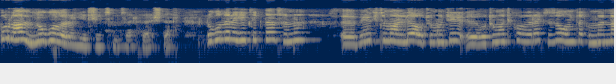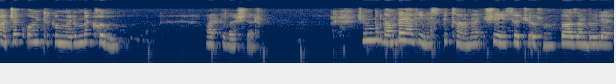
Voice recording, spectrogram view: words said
buradan logolara gireceksiniz arkadaşlar. Logolara girdikten sonra e, büyük ihtimalle otomatik e, otomatik olarak size oyun takımlarını açacak. Oyun takımlarında kalın. Arkadaşlar. Şimdi buradan beğendiğiniz bir tane şeyi seçiyorsunuz. Bazen böyle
